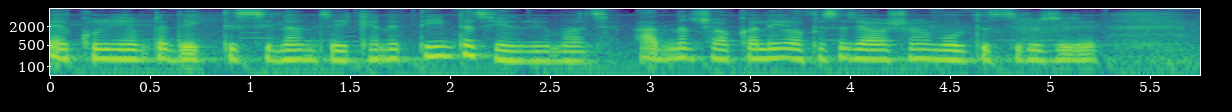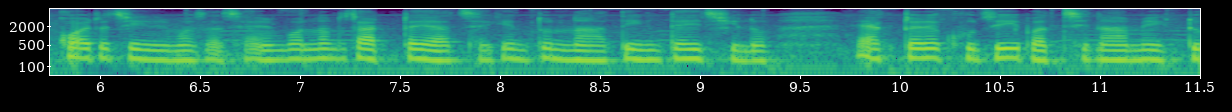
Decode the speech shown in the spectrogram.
অ্যাকোরিয়ামটা দেখতেছিলাম যে এখানে তিনটা চিংড়ি মাছ। আদনান সকালেই অফিসে যাওয়ার সময় বলতেছিল যে কয়টা চিংড়ি মাছ আছে? আমি বললাম তো চারটাই আছে, কিন্তু না, তিনটাই ছিল। একটারে খুঁজেই পাচ্ছি না। আমি একটু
